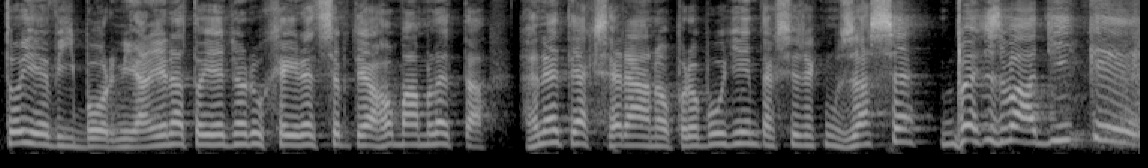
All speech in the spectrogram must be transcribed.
to je výborný a je na to jednoduchý recept, já ho mám leta. Hned, jak se ráno probudím, tak si řeknu zase bezvá díky.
